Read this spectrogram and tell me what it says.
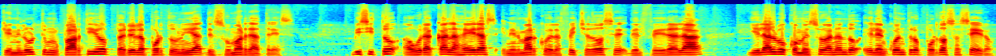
que en el último partido perdió la oportunidad de sumar de a 3. Visitó a Huracán Las Heras en el marco de la fecha 12 del Federal A y el Albo comenzó ganando el encuentro por 2 a 0.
